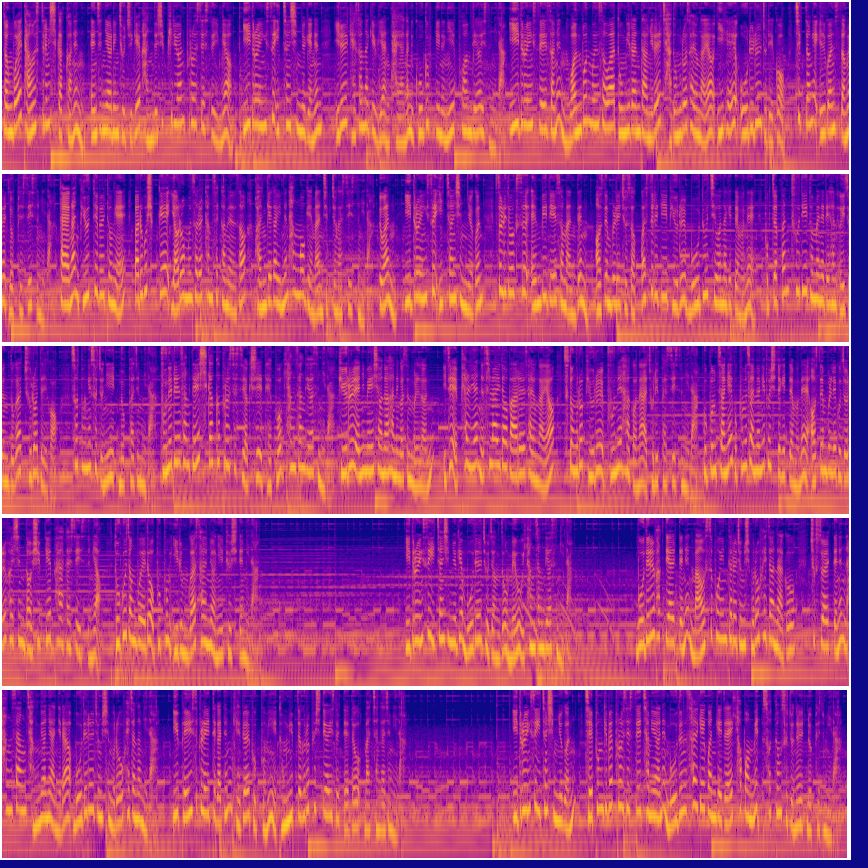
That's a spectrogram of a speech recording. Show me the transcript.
정보의 다운스트림 시각화는 엔지니어링 조직에 반드시 필요한 프로세스이며 e드로잉스 2016에는 이를 개선하기 위한 다양한 고급 기능이 포함되어 있습니다. e드로잉스에서는 원본 문서와 동일한 단위를 자동으로 사용하여 이해의 오류를 줄이고 측정의 일관성을 높일 수 있습니다. 다양한 뷰 탭을 통해 빠르고 쉽게 여러 문서를 탐색하면서 관계가 있는 항목에만 집중할 수 있습니다. 또한 e드로잉스 2016은 솔리드웍스 MBD에서 만든 어셈블리 주석과 3D 뷰를 모두 지원하기 때문에 복잡한 2D 도면에 대한 의존도가 줄어들고 소통의 수준이 높아집니다. 분해된 상태의 시각화 프로세스 역시 대폭 향상되었습니다. 뷰를 애니메이션화하는 것은 물론 이제 편리한 슬라이더 바를 사용하여 수동으로 뷰를 분해하거나 조립할 수 있습니다. 부품창에 부품 설명이 표시되기 때문에 어셈블리 구조를 훨씬 더 쉽게 파악할 수 있으며 도구 정보에도 부품 이름과 설명이 표시됩니다. 이드로잉스 2016의 모델 조정도 매우 향상되었습니다. 모델을 확대할 때는 마우스 포인터를 중심으로 회전하고 축소할 때는 항상 장면이 아니라 모델을 중심으로 회전합니다. 이 베이스 플레이트 같은 개별 부품이 독립적으로 표시되어 있을 때도 마찬가지입니다. 이드로잉스 2016은 제품 기별 프로세스에 참여하는 모든 설계 관계자의 협업 및 소통 수준을 높여줍니다.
